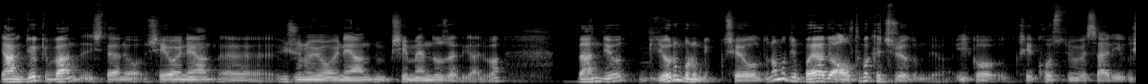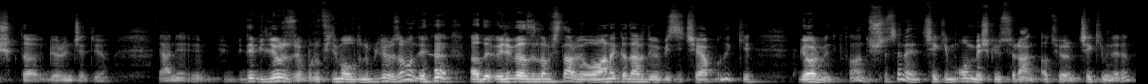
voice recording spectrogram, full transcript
Yani diyor ki ben işte hani o şey oynayan e, Juno'yu oynayan bir şey Mendoza'ydı galiba. Ben diyor biliyorum bunun bir şey olduğunu ama diyor bayağı diyor altıma kaçırıyordum diyor. İlk o şey kostümü vesaireyi ışıkta görünce diyor. Yani e, bir de biliyoruz ya bunun film olduğunu biliyoruz ama diyor adı öyle bir hazırlamışlar ve o ana kadar diyor biz hiç şey yapmadık ki görmedik falan. Düşünsene çekim 15 gün süren atıyorum çekimlerin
